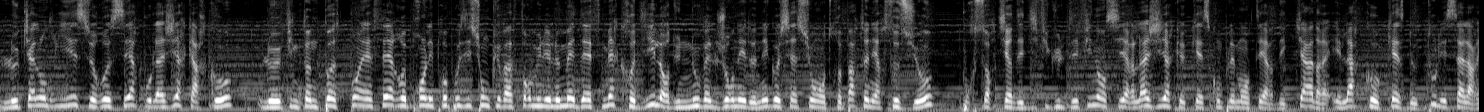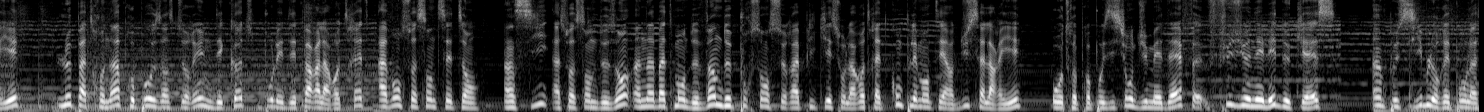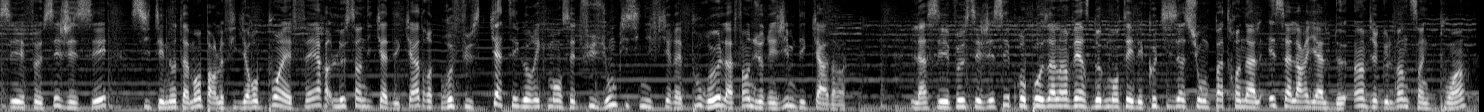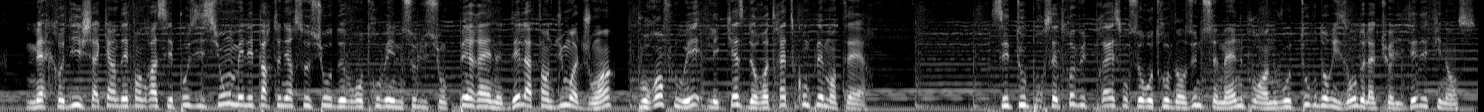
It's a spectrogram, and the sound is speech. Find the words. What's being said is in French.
Le calendrier se resserre pour l'Agir Carco. Le Huffingtonpost.fr reprend les propositions que va formuler le MEDEF mercredi lors d'une nouvelle journée de négociation entre partenaires sociaux. Pour sortir des difficultés financières, l'Agirc, caisse complémentaire des cadres, et l'ARCO, caisse de tous les salariés, le patronat propose d'instaurer une décote pour les départs à la retraite avant 67 ans. Ainsi, à 62 ans, un abattement de 22% sera appliqué sur la retraite complémentaire du salarié. Autre proposition du MEDEF, fusionner les deux caisses. Impossible, répond la CFE-CGC, citée notamment par le Figaro.fr, le syndicat des cadres refuse catégoriquement cette fusion qui signifierait pour eux la fin du régime des cadres. La CFE-CGC propose à l'inverse d'augmenter les cotisations patronales et salariales de 1,25 points. Mercredi, chacun défendra ses positions, mais les partenaires sociaux devront trouver une solution pérenne dès la fin du mois de juin pour renflouer les caisses de retraite complémentaires. C'est tout pour cette revue de presse, on se retrouve dans une semaine pour un nouveau tour d'horizon de l'actualité des finances.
